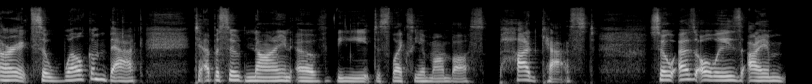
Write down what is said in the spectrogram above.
All right, so welcome back to episode nine of the Dyslexia Mom Boss podcast. So, as always, I am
